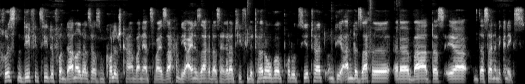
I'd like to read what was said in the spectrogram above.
größten Defizite von Darnold, als er aus dem College kam, waren ja zwei Sachen. Die eine Sache, dass er relativ viele Turnover produziert hat und die andere Sache äh, war, dass er, dass seine Mechanics,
